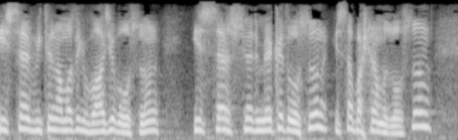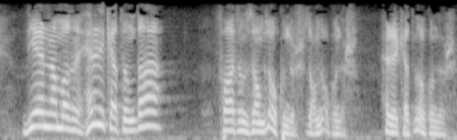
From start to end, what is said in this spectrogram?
ister vitir namazı gibi vacip olsun, ister sünnet-i müekket olsun, ister başka olsun, diğer namazın her rekatında Fatih'in zamzı okunur. Zamzı okunur. Her rekatında okunur.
